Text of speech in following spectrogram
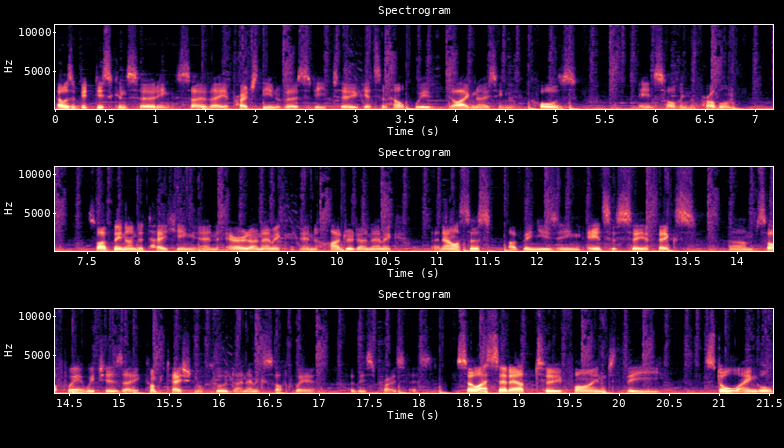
That was a bit disconcerting, so they approached the university to get some help with diagnosing the cause and solving the problem. So I've been undertaking an aerodynamic and hydrodynamic analysis. I've been using ANSYS CFX um, software, which is a computational fluid dynamics software for this process. So I set out to find the stall angle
